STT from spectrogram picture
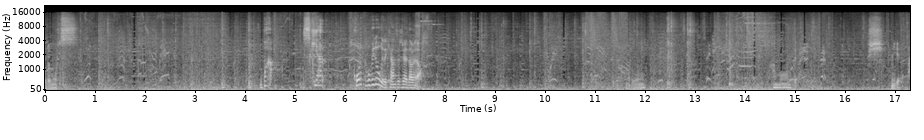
俺持つ。バカ。隙ある。これ飛び道具でキャンセルしないとダメだ。なるほどね。カモンって。よし逃げた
